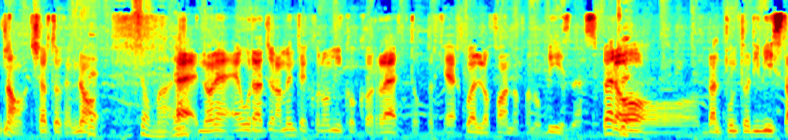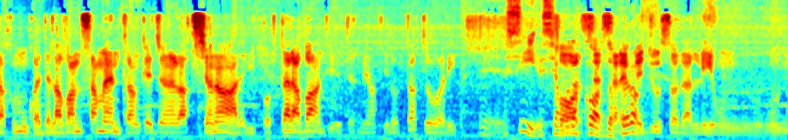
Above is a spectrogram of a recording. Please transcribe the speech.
No, certo che no. Eh, insomma, è- Eh, non è, è un ragionamento economico corretto perché quello fanno, fanno business. Però dal punto di vista comunque dell'avanzamento anche generazionale di portare avanti determinati lottatori eh, sì, siamo forse d'accordo, sarebbe però giusto dargli un, un-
